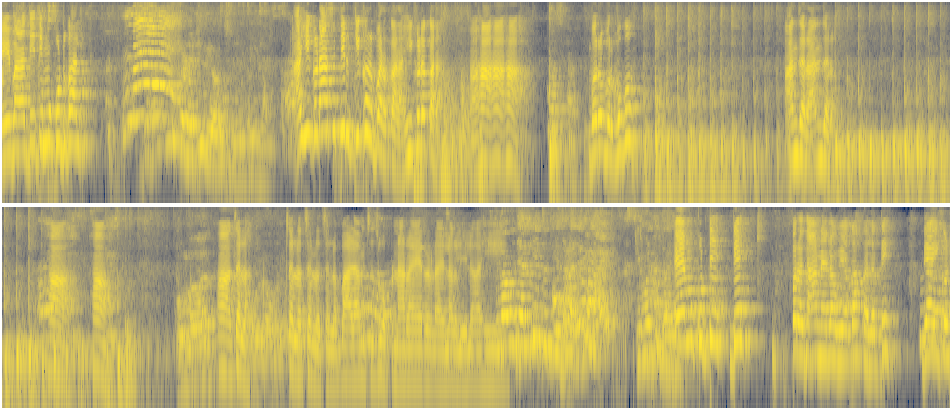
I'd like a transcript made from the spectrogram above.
ए बाळा दे ते मुकुट घाल. आ, इकडं असं तिरकी खर बरं करा इकडं करा. हा हा हा हा. बरोबर बघू. आण जरा आण जरा. हा हा. हा चला चला चला चला. बाळ आमचं झोपणार आहे रडायला लागलेलं आहे. दे. ए मुकुट दे दे. परत आणायला लावूया काकाला दे. द्या इकड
